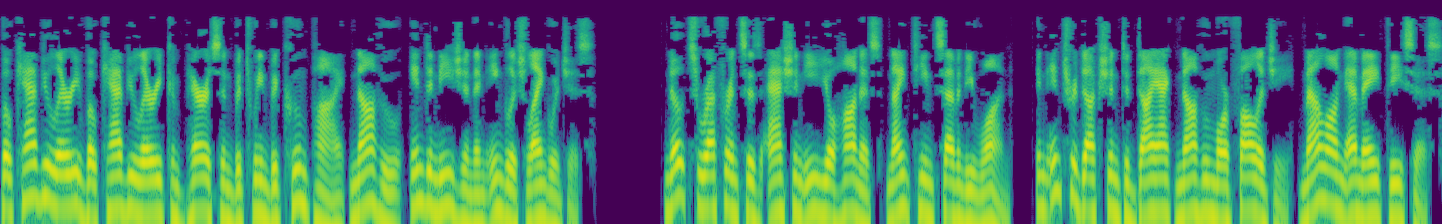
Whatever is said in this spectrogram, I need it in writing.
Vocabulary Vocabulary comparison between Bakumpai, Ngaju, Indonesian and English languages. Notes references Ashen E. Johannes, 1971. An Introduction to Dayak Ngaju Morphology, Malang M.A. Thesis.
